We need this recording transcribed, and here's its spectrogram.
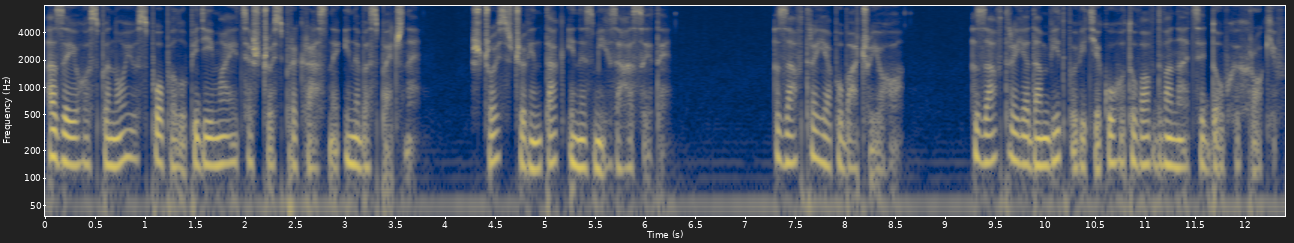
А за його спиною з попелу підіймається щось прекрасне і небезпечне, щось, що він так і не зміг загасити. Завтра я побачу його. Завтра я дам відповідь, яку готував 12 довгих років,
